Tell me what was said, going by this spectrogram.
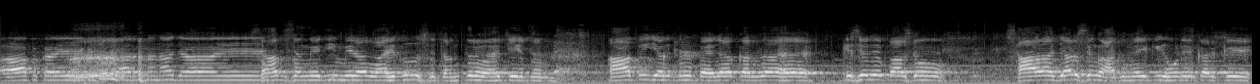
ਆਪ ਕਰੇ ਕਿਛ ਕਰਨ ਨਾ ਜਾਏ। ਸਾਧ ਸੰਗਤ ਜੀ ਮੇਰਾ ਵਾਹਿਗੁਰੂ ਸੁਤੰਤਰ ਹੈ ਚੇਤਨ। ਆਪ ਹੀ ਜਗਤ ਨੂੰ ਪੈਦਾ ਕਰਦਾ ਹੈ। ਕਿਸੇ ਦੇ ਪਾਸੋਂ ਸਾਰਾ ਜੜ ਸਿੰਘਾਤਮੇ ਕੀ ਹੋਣੇ ਕਰਕੇ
